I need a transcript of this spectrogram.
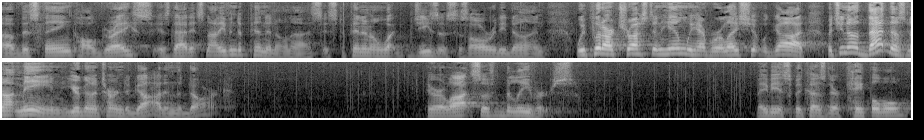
of this thing called grace is that it's not even dependent on us. It's dependent on what Jesus has already done. We put our trust in Him. We have a relationship with God. But you know, that does not mean you're going to turn to God in the dark. There are lots of believers Maybe it's because they're capable.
